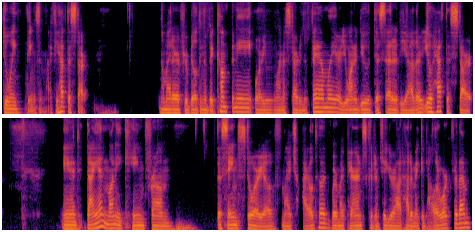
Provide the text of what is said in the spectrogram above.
doing things in life, you have to start no matter if you're building a big company or you want to start a new family or you want to do this, that, or the other, you have to start. And Diane Money came from the same story of my childhood where my parents couldn't figure out how to make a dollar work for them.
